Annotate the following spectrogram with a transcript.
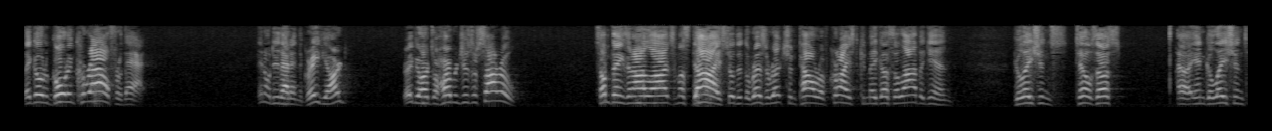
They go to Golden Corral for that. They don't do that in the graveyard. Graveyards are harbingers of sorrow. Some things in our lives must die so that the resurrection power of Christ can make us alive again. Galatians tells us uh, in Galatians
